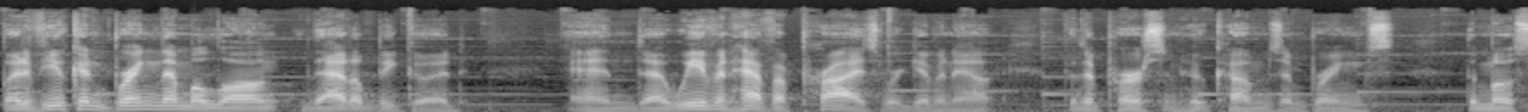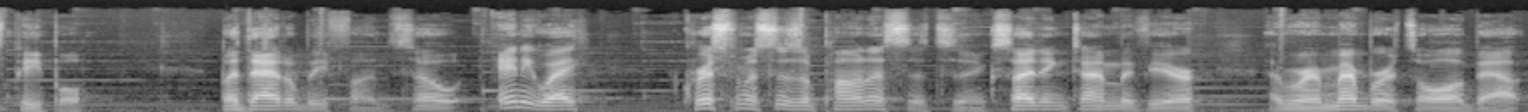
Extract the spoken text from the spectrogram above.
but if you can bring them along, that'll be good. And uh, we even have a prize we're giving out for the person who comes and brings the most people. But that'll be fun. So, anyway, Christmas is upon us. It's an exciting time of year. And remember, it's all about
